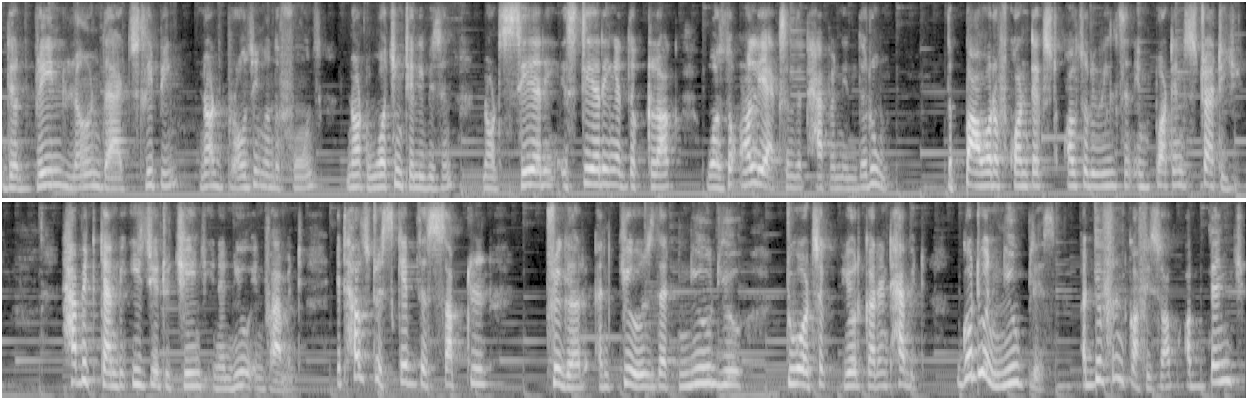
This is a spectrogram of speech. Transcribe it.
Their brain learned that sleeping, not browsing on the phones, not watching television, not staring, staring at the clock was the only action that happened in the room. The power of context also reveals an important strategy. Habit can be easier to change in a new environment. It helps to escape the subtle trigger and cues that nude you towards your current habit. Go to a new place, a different coffee shop, a bench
